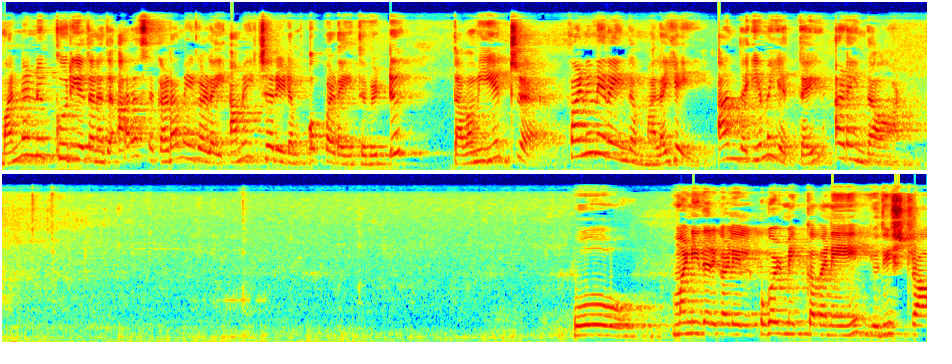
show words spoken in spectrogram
மன்னனுக்குரிய தனது அரச கடமைகளை அமைச்சரிடம் ஒப்படைத்துவிட்டு தவமியற்ற பணி நிறைந்த மலையை அந்த இமயத்தை அடைந்தான். ஓ மனிதர்களில் புகழ்மிக்கவனே யுதிஷ்டிரா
